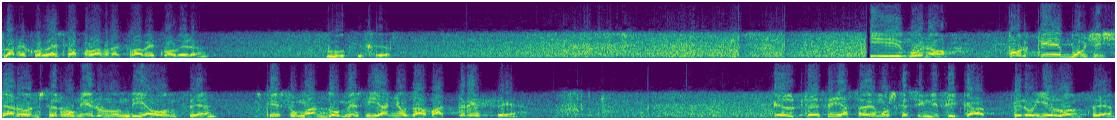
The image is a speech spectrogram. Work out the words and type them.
¿La recordáis la palabra clave? ¿Cuál era? Lucifer. Y bueno, ¿por qué Bush y Sharon se reunieron un día 11? Que sumando mes y año daba 13. El 13 ya sabemos qué significa, pero ¿y el 11?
